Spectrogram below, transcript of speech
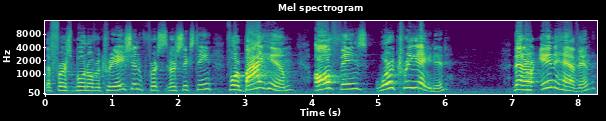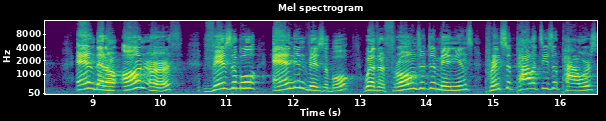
the firstborn over creation. First, Verse 16 For by him all things were created that are in heaven and that are on earth, visible and invisible, whether thrones or dominions, principalities or powers,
